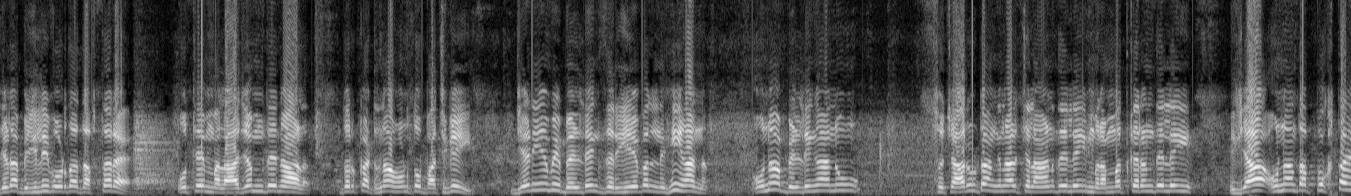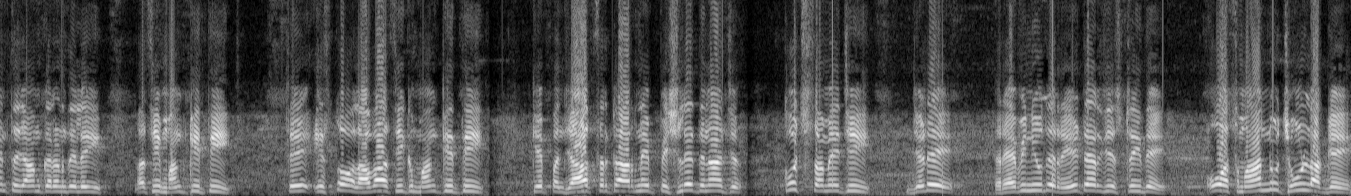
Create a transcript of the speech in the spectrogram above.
ਜਿਹੜਾ ਬਿਜਲੀ ਬੋਰਡ ਦਾ ਦਫ਼ਤਰ ਹੈ, ਉੱਥੇ ਮੁਲਾਜ਼ਮ ਦੇ ਨਾਲ ਦੁਰਘਟਨਾ ਹੋਣ ਤੋਂ ਬਚ ਗਈ। ਜਿਹੜੀਆਂ ਵੀ ਬਿਲਡਿੰਗਸ ਰੀਏਬਲ ਨਹੀਂ ਹਨ, ਉਹਨਾਂ ਬਿਲਡਿੰਗਾਂ ਨੂੰ ਸੁਚਾਰੂ ਢੰਗ ਨਾਲ ਚਲਾਉਣ ਦੇ ਲਈ, ਮੁਰੰਮਤ ਕਰਨ ਦੇ ਲਈ, ਜਾਂ ਉਹਨਾਂ ਦਾ ਪੁਖਤਾ ਇੰਤਜ਼ਾਮ ਕਰਨ ਦੇ ਲਈ ਅਸੀਂ ਮੰਗ ਕੀਤੀ। ਤੇ ਇਸ ਤੋਂ ਇਲਾਵਾ ਅਸੀਂ ਇੱਕ ਮੰਗ ਕੀਤੀ ਕਿ ਪੰਜਾਬ ਸਰਕਾਰ ਨੇ ਪਿਛਲੇ ਦਿਨਾਂ 'ਚ ਕੁਝ ਸਮੇਂ 'ਚ ਹੀ ਜਿਹੜੇ ਰੈਵਨਿਊ ਦੇ ਰੇਟ ਹੈ ਰਜਿਸਟਰੀ ਦੇ, ਉਹ ਅਸਮਾਨ ਨੂੰ ਛੂਹਣ ਲੱਗ ਗਏ।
